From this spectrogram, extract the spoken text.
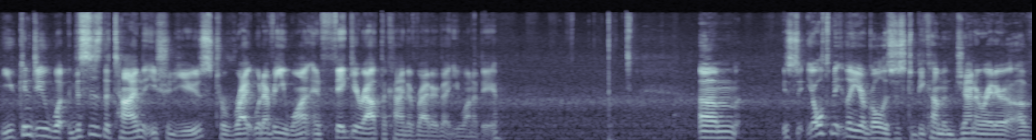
You can do what this is the time that you should use to write whatever you want and figure out the kind of writer that you want to be. Um, ultimately your goal is just to become a generator of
